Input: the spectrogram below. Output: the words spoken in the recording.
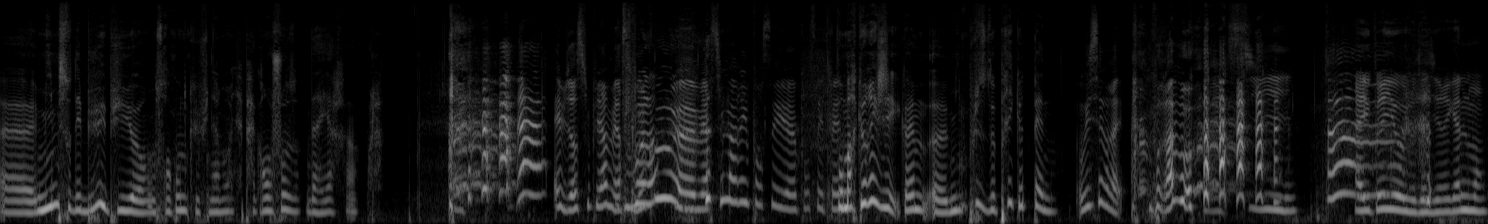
euh, mimes au début, et puis euh, on se rend compte que finalement, il n'y a pas grand chose derrière. hein, voilà. Eh bien super, merci Voilà. beaucoup. euh, merci Marie pour ces pour ces peines. Vous remarquerez que j'ai quand même euh, mis plus de prix que de peine. Oui, c'est vrai. Bravo. Merci. Avec brio, je dois dire également.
